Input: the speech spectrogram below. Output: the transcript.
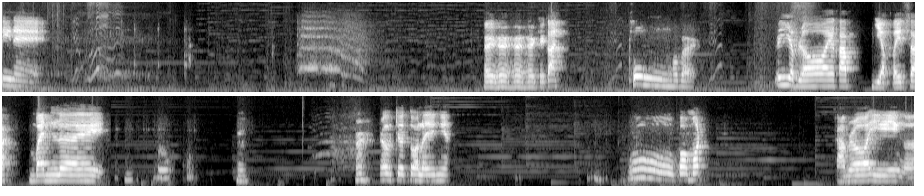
นี่แน่เฮ้ยเฮ้ยเฮ้ยเฮ้ยเจอกันพุ่งเข้าไป เรียบร้อยครับ เหยียบไปซะแบนเลยเราเจอตัวอะไรเนี่ย โอ้พอมดสามร้อยเองเหรอ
